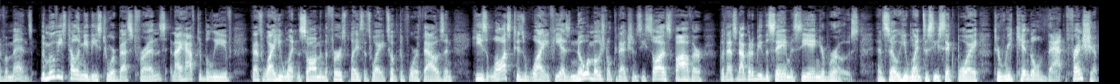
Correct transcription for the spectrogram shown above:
of amends. The movie's telling me these two are best friends, and I have to believe that's why he went and saw him in the first place. That's why he took the 4,000. He's lost his wife. He has no emotional connections. He saw his father, but that's not going to be the same as seeing your bros. And so he went to see Sick Boy to rekindle that friendship.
